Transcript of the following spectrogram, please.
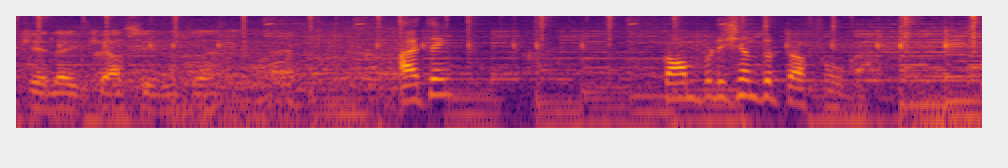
कि like क्या I think competition आई tough होगा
